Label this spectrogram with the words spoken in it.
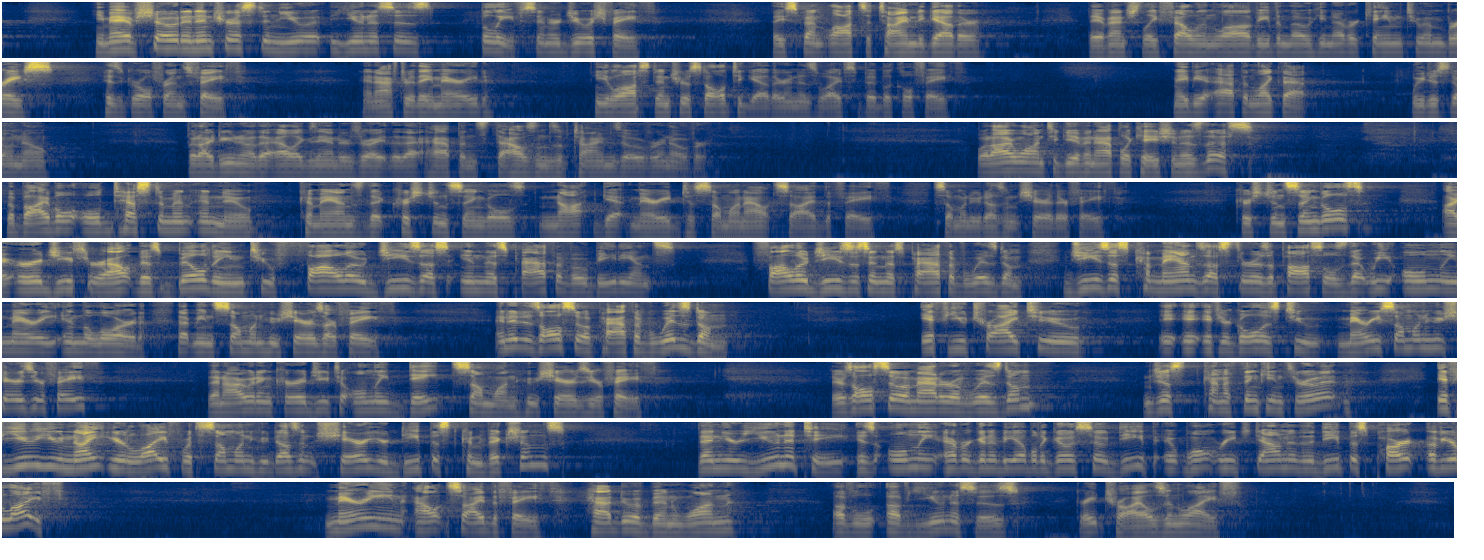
he may have showed an interest in Eunice's beliefs in her Jewish faith. They spent lots of time together. They eventually fell in love, even though he never came to embrace his girlfriend's faith. And after they married, he lost interest altogether in his wife's biblical faith. Maybe it happened like that. We just don't know. But I do know that Alexander's right that that happens thousands of times over and over. What I want to give an application is this The Bible, Old Testament and New, commands that Christian singles not get married to someone outside the faith, someone who doesn't share their faith. Christian singles, I urge you throughout this building to follow Jesus in this path of obedience. Follow Jesus in this path of wisdom. Jesus commands us through his apostles that we only marry in the Lord. That means someone who shares our faith. And it is also a path of wisdom. If you try to, if your goal is to marry someone who shares your faith, then I would encourage you to only date someone who shares your faith. There's also a matter of wisdom, just kind of thinking through it. If you unite your life with someone who doesn't share your deepest convictions, then your unity is only ever going to be able to go so deep, it won't reach down into the deepest part of your life. Marrying outside the faith had to have been one of, of Eunice's great trials in life.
